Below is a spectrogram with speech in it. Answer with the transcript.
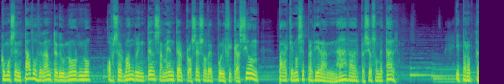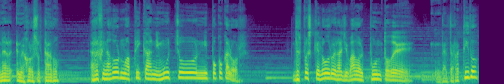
como sentados delante de un horno observando intensamente el proceso de purificación para que no se perdiera nada del precioso metal. Y para obtener el mejor resultado, el refinador no aplica ni mucho ni poco calor. Después que el oro era llevado al punto de, del derretido,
